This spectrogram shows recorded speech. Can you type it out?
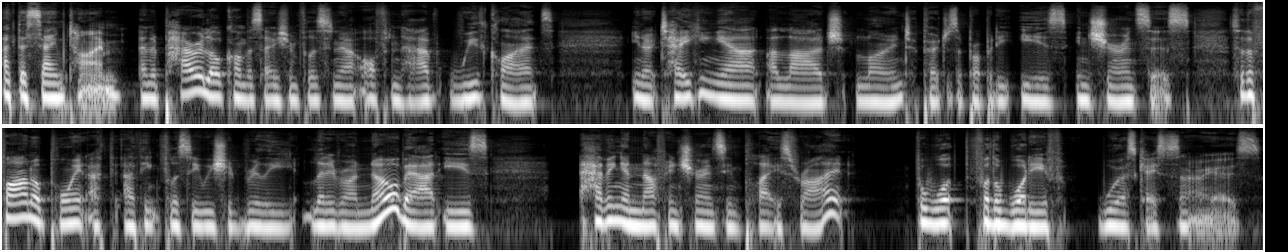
at the same time. And a parallel conversation Felicity and I often have with clients, you know, taking out a large loan to purchase a property is insurances. So the final point I, th- I think, Felicity, we should really let everyone know about is having enough insurance in place, right? For what for the what if worst case scenarios.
